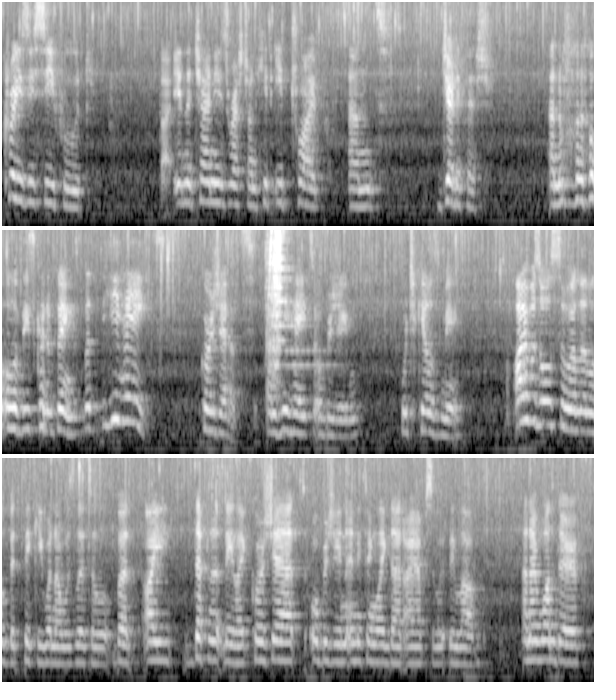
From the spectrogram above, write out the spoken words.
crazy seafood, in the Chinese restaurant, he'd eat tripe and jellyfish and all of these kind of things. But he hates courgettes and he hates aubergine, which kills me. I was also a little bit picky when I was little, but I definitely like courgette, aubergine, anything like that, I absolutely loved. And I wonder if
